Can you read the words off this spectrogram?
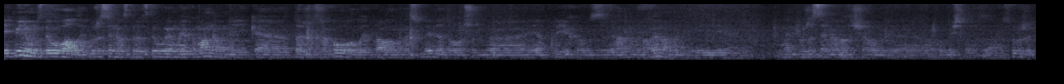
як мінімум здивувало. І дуже сильно здивує моє командування, яке теж розраховувало і правило мене сюди для того, щоб е, я приїхав з гарними новинами. І ми дуже сильно розчаровані, е, вибачте, за сужик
